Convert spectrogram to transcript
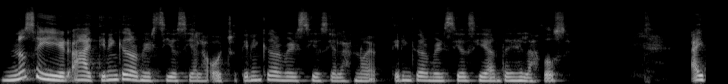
No seguir, ay, tienen que dormir sí o sí a las 8, tienen que dormir sí o sí a las 9, tienen que dormir sí o sí antes de las 12. Hay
